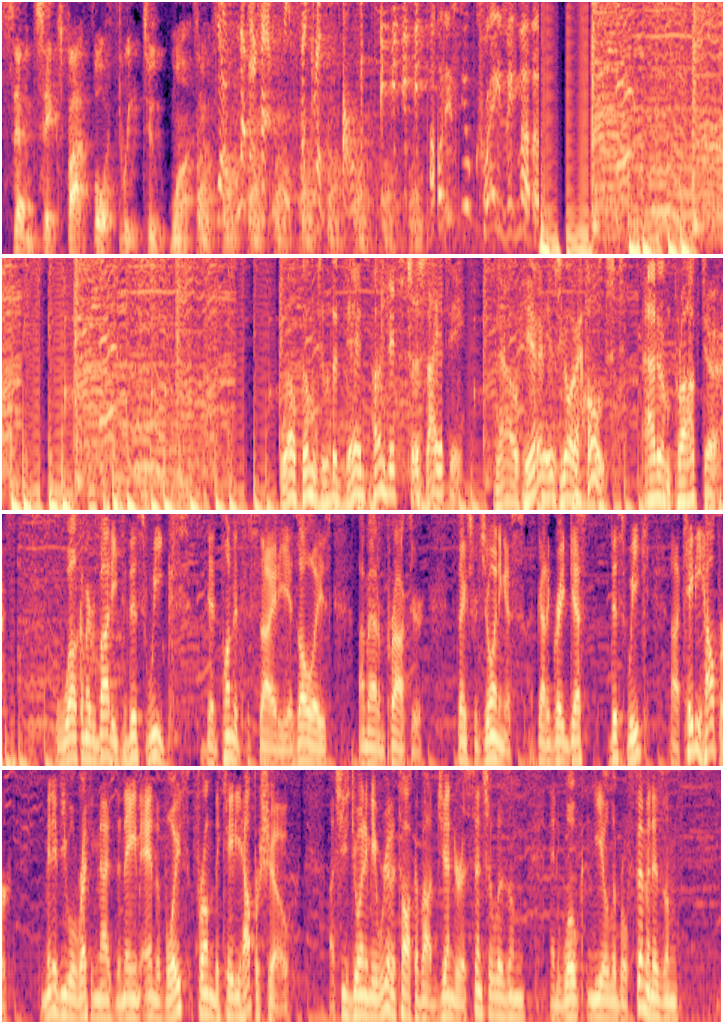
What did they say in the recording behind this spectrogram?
Seven, six, five, four, three, two, one. You'll never have the sacred stone. Oh, this you crazy mother. Welcome to the Dead Pundits Society. Now, here is your host, Adam Proctor. Welcome, everybody, to this week's Dead Pundit Society. As always, I'm Adam Proctor. Thanks for joining us. I've got a great guest this week, uh, Katie Halper. Many of you will recognize the name and the voice from The Katie Halper Show. Uh, she's joining me. We're going to talk about gender essentialism and woke neoliberal feminism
